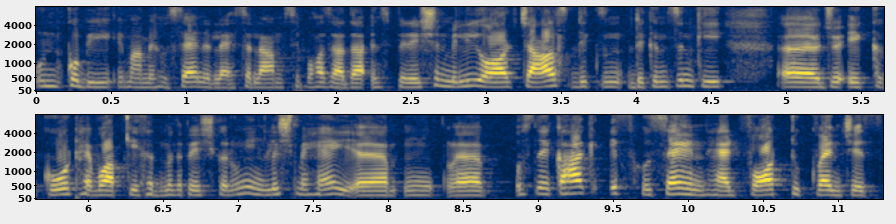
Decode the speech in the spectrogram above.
ان کو بھی امام حسین علیہ السلام سے بہت زیادہ انسپریشن ملی اور چارلس ڈکنسن کی جو ایک کوٹ ہے وہ آپ کی خدمت پیش کروں گی۔ انگلش میں ہے اس نے کہا کہ if Husain had fought to quench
